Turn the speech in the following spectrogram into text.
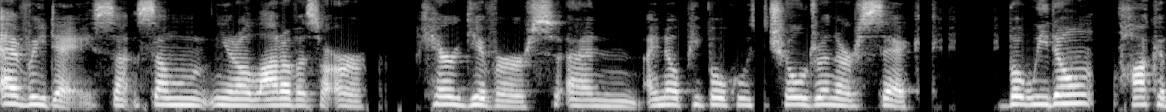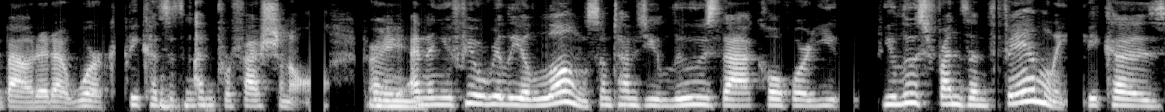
every day. So, some, you know, a lot of us are caregivers, and I know people whose children are sick, but we don't talk about it at work because it's mm-hmm. unprofessional, right? Mm. And then you feel really alone. Sometimes you lose that cohort. You you lose friends and family because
